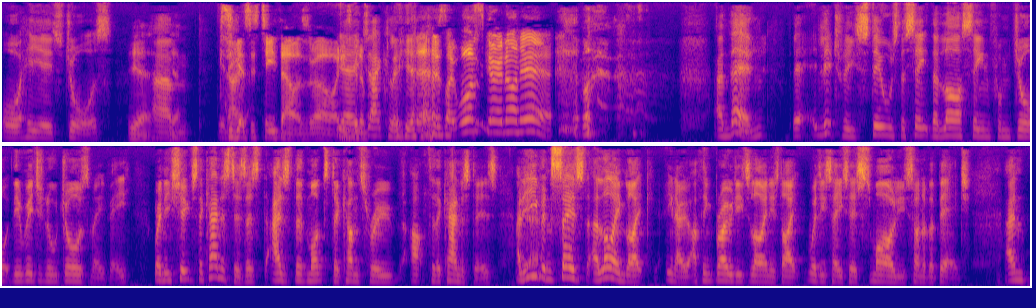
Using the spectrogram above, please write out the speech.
or he is Jaws. Yeah. Um, yeah. you 'Cause know, he gets his teeth out as well, and yeah, he's gonna. exactly. Yeah. Yeah. it's like, what's going on here? and then it, it literally steals the scene, the last scene from Jaw, the original Jaws movie, when he shoots the canisters as as the monster comes through up to the canisters, and he even says a line like, you know, I think Brody's line is like, what does he say? He says, "Smile, you son of a bitch," and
